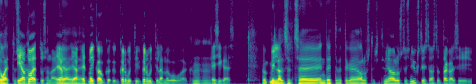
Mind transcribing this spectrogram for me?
toetusena? hea toetusena jah, Ja, jah ja, ja, et me ikka kõ- kõrvuti, kõrvuti lähme kogu aeg mm, mm. -hmm. käsikäes. no millal sa üldse enda ettevõttega alustasid? mina alustasin üksteist aastat tagasi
